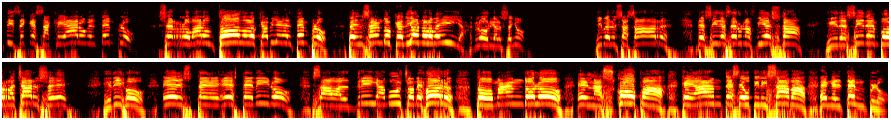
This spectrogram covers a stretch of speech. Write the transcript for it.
dice que saquearon el templo, se robaron todo lo que había en el templo, pensando que Dios no lo veía. Gloria al Señor. Y Belsasar decide hacer una fiesta y decide emborracharse. Y dijo, este, este vino saldría mucho mejor tomándolo en las copas que antes se utilizaba en el templo.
